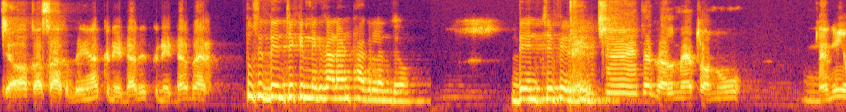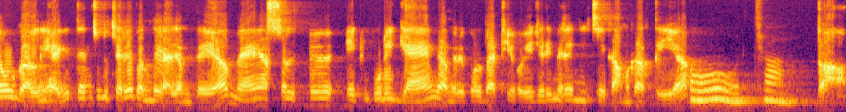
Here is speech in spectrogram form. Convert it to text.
ਜਾ ਤਾਂ ਸਕਦੇ ਆ ਕੈਨੇਡਾ ਦੇ ਕੈਨੇਡਾ ਬੈ ਤੁਸੀਂ ਦਿਨ 'ਚ ਕਿੰਨੇ ਕੁ ਜਾਣਿਆਂ ਨੂੰ ਠੱਗ ਲੈਂਦੇ ਹੋ? ਦਿਨ 'ਚ ਫਿਰ ਵੀ। ਦਿਨ ਚ ਇਹ ਤਾਂ ਗੱਲ ਮੈਂ ਤੁਹਾਨੂੰ ਨਹੀਂ ਨਹੀਂ ਉਹ ਗੱਲ ਨਹੀਂ ਹੈਗੀ। ਦਿਨ ਚ ਬਥੇਰੇ ਬੰਦੇ ਆ ਜਾਂਦੇ ਆ। ਮੈਂ ਅਸਲ ਚ ਇੱਕ ਪੂਰੀ ਗੈਂਗ ਆ ਮੇਰੇ ਕੋਲ ਬੈਠੀ ਹੋਈ ਜਿਹੜੀ ਮੇਰੇ ਨੀਚੇ ਕੰਮ ਕਰਦੀ ਆ। ਓਹ ਅੱਛਾ। ਤਾਂ।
